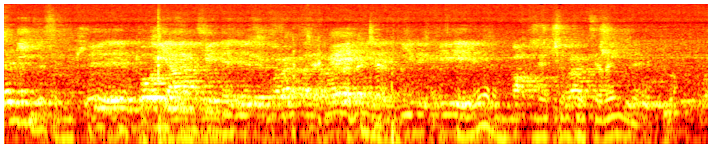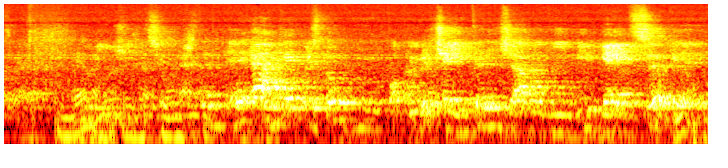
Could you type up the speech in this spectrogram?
frasetta lì eh, poi anche nel 43 dire che va e anche questo un po' più recente diciamo di Bill Gates che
